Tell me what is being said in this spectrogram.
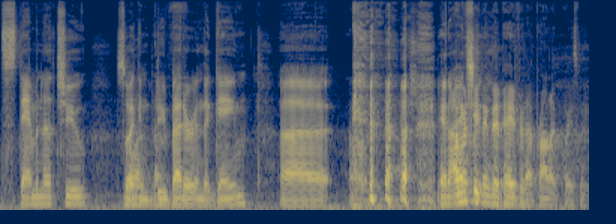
stamina chew so I can do better in the game. Uh, Oh and I How much actually, do you think they paid for that product placement?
